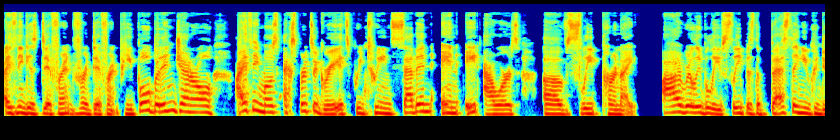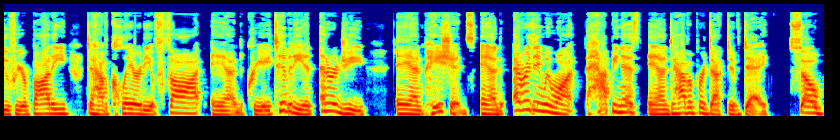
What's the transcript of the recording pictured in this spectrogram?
I think is different for different people. But in general, I think most experts agree it's between seven and eight hours of sleep per night. I really believe sleep is the best thing you can do for your body to have clarity of thought and creativity and energy and patience and everything we want, happiness and to have a productive day. So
